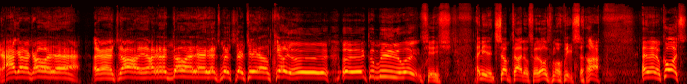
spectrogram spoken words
I gotta go in there. I gotta, no, you're not gonna go in there against Mr. T. I'll kill you. I could be the Sheesh. I needed subtitles for those movies. and then, of course,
